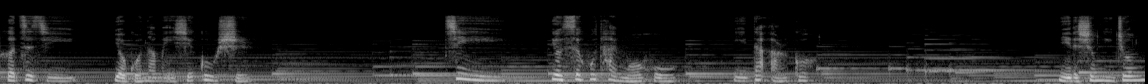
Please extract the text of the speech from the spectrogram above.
和自己有过那么一些故事，记忆又似乎太模糊，一带而过。你的生命中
